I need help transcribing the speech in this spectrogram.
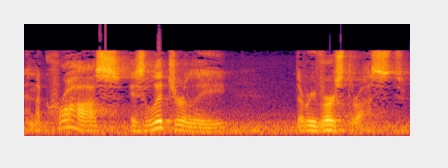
And the cross is literally the reverse thrust.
